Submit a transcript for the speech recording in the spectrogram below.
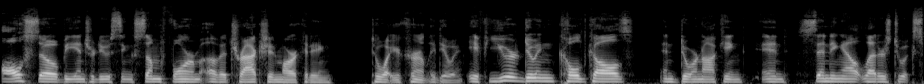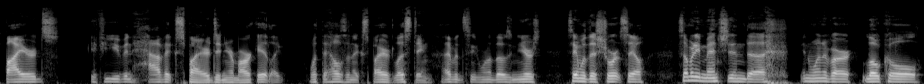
also be introducing some form of attraction marketing to what you're currently doing. If you're doing cold calls and door knocking and sending out letters to expireds, if you even have expireds in your market, like what the hell's an expired listing? I haven't seen one of those in years. Same with a short sale. Somebody mentioned uh, in one of our local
